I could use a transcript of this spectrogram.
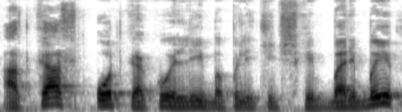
отказ от какой-либо политической борьбы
